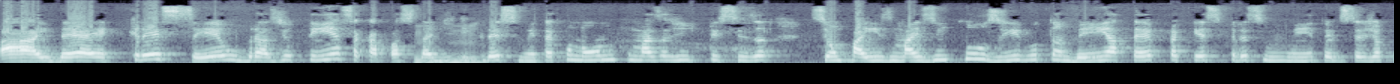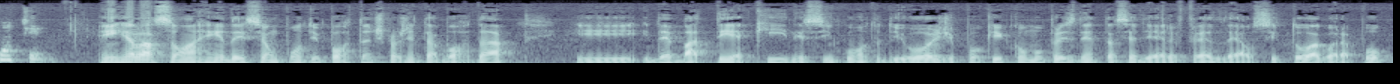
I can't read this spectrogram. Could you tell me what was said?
a ideia é crescer, o Brasil tem essa capacidade uhum. de crescimento econômico, mas a gente precisa ser um país mais inclusivo também, até para que esse crescimento ele seja contínuo. Em relação à renda, esse é um ponto importante para a gente abordar e, e, debater aqui nesse encontro de hoje, porque como o presidente da CDL, Fred Leal, citou agora há pouco,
